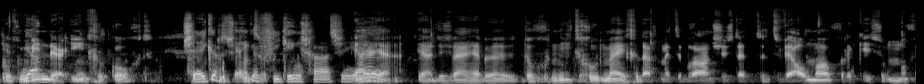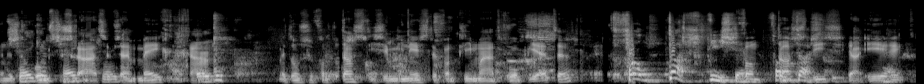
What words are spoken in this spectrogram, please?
heeft Ja. minder ingekocht. Zeker, zeker. Want- Vikingschaatsen. Ja, Ja, ja. ja. ja, dus wij hebben toch niet goed meegedacht met de branches dat het wel mogelijk is om nog in de Zeker, toekomst te schaatsen. We zijn meegegaan met onze fantastische minister van Klimaat, Rob Jetten. Fantastisch, hè? Fantastisch. Ja, Erik,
